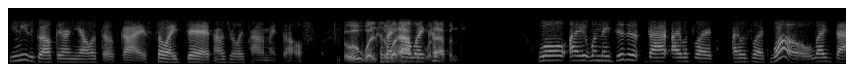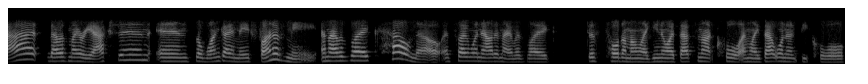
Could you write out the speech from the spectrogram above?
you need to go out there and yell at those guys. So I did, I was really proud of myself. oh, what, so I what happened? like- what happened? Well, I when they did it that I was like I was like, Whoa, like that? That was my reaction and the one guy made fun of me and I was like, Hell no and so I went out and I was like just told him I'm like, you know what, that's not cool. I'm like, that wouldn't be cool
